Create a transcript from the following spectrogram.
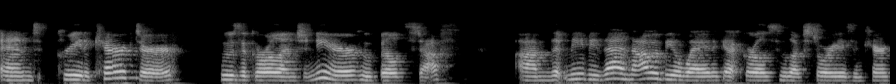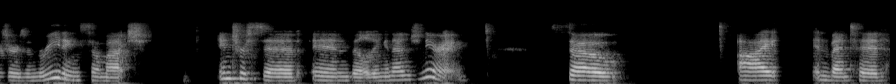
and create a character who's a girl engineer who builds stuff, um, that maybe then that would be a way to get girls who love stories and characters and reading so much interested in building and engineering. So I invented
